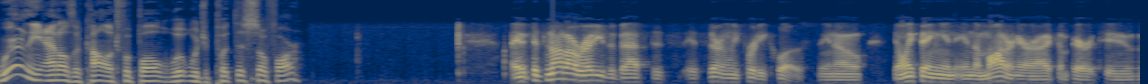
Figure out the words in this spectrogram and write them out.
Where in the annals of college football w- would you put this so far? If it's not already the best, it's it's certainly pretty close. You know, the only thing in in the modern era I compare it to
